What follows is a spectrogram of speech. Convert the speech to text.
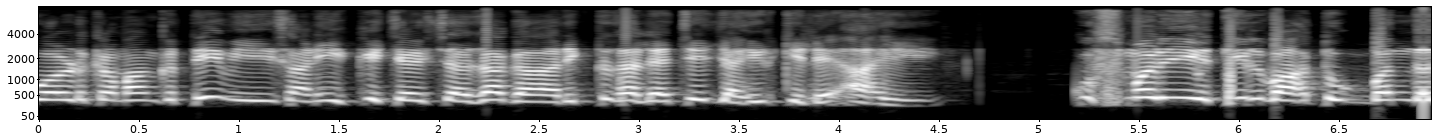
वॉर्ड क्रमांक तेवीस आणि एक्केचाळीसच्या जागा रिक्त झाल्याचे जाहीर केले आहे. कुसमळी येथील वाहतूक बंद.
